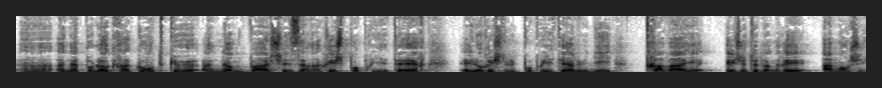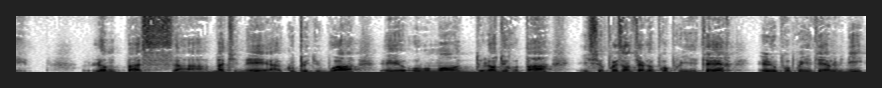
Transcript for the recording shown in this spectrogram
un, apologue raconte qu'un homme va chez un riche propriétaire et le riche propriétaire lui dit ⁇ Travaille et je te donnerai à manger ⁇ L'homme passe sa matinée à couper du bois et au moment de l'heure du repas, il se présente vers le propriétaire et le propriétaire lui dit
